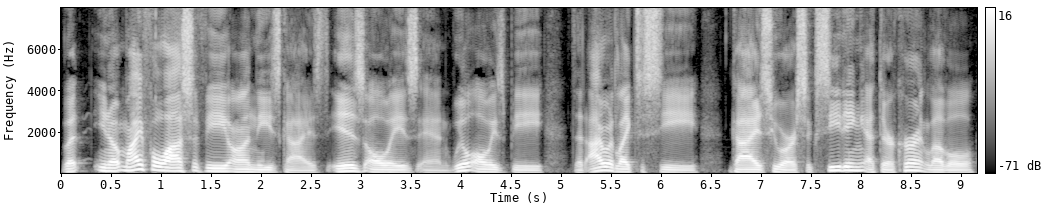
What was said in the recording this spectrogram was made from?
But you know, my philosophy on these guys is always and will always be that I would like to see guys who are succeeding at their current level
